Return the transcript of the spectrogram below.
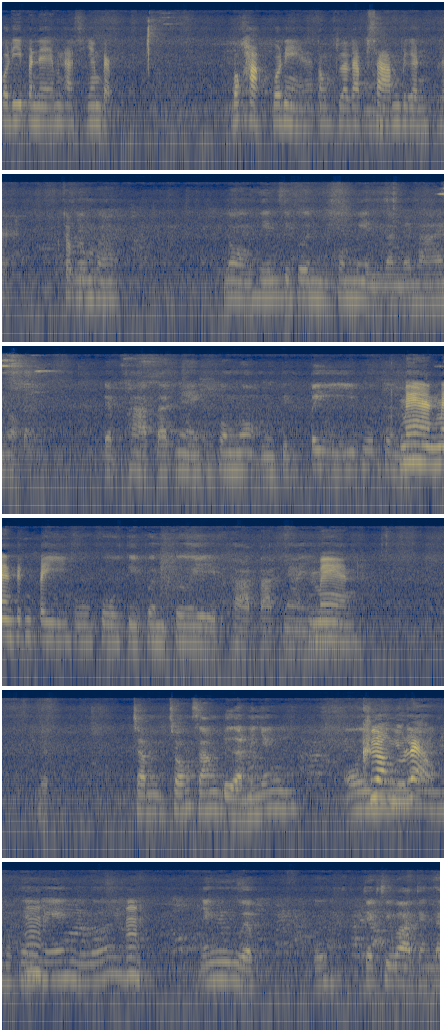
บ่ดีปานใดมันอาจสิยังแบบบ่คักบ่แน่นะต้องระดับสามเดือนแหละจบลเพิ่งนว่าน้องเห็นที่เพิ่นคอมเมนต์กันหลายๆเนาะแบบผ่าตัดใหญ่คือของน้องมันเป็นปีเพิ่นเพิ่นแม่นแม่นเป็นปีครูครูที่เพิ่นเคยผ่าตัดใหญ่แม่นแบบ จำสองสามเดือนนี่ยังโอ้ยเครื่องอยู่แล้ว บ่แข็งแรงอยู่เลย อืม ยังแบบโอ้ยจักสิว่าจังใด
